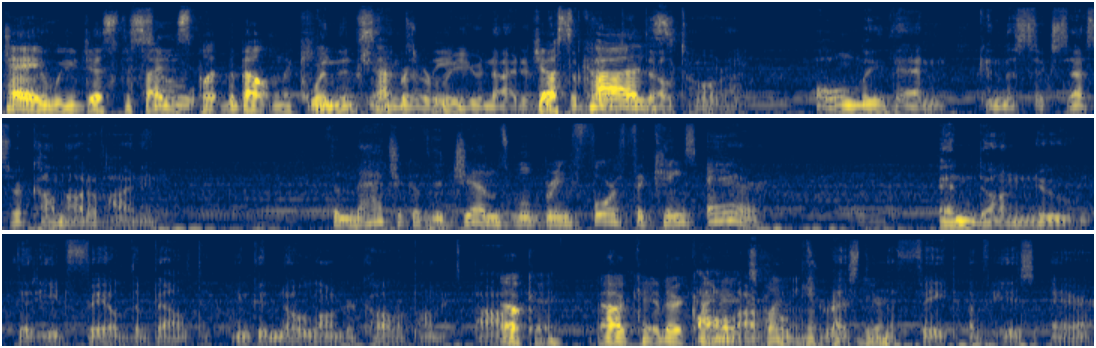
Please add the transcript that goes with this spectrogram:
hey, we just decided to So, split the belt and the king when the gems separately, are reunited just with the belt of cause. Only then can the successor come out of hiding. the magic of the gems will bring forth the king's heir. Endon knew that he'd failed the belt and could no longer call upon its power. Okay, okay, they're kind All of our explaining hopes it right rest here. in the fate of his heir.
